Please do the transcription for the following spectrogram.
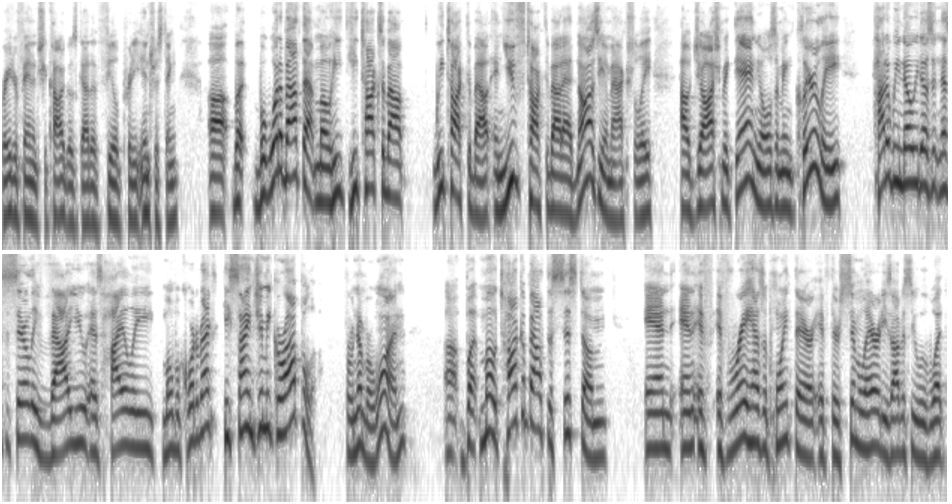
Raider fan in Chicago's got to feel pretty interesting. Uh, but but what about that, Mo? He he talks about we talked about, and you've talked about ad nauseum actually, how Josh McDaniels. I mean, clearly how do we know he doesn't necessarily value as highly mobile quarterbacks? He signed Jimmy Garoppolo for number one. Uh, but Mo, talk about the system, and and if if Ray has a point there, if there's similarities, obviously with what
